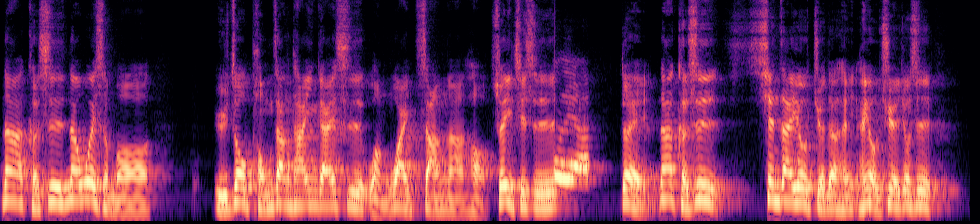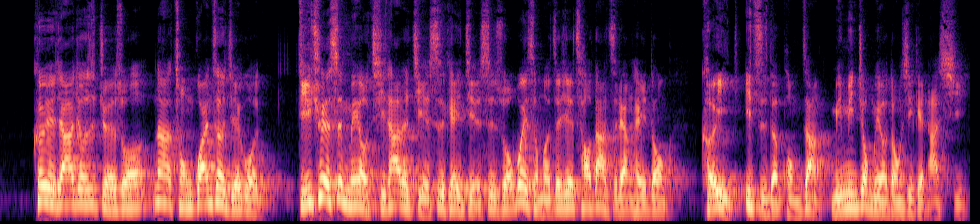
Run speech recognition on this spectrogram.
那可是那为什么宇宙膨胀它应该是往外张啊？哈，所以其实对啊，对，那可是现在又觉得很很有趣的就是，科学家就是觉得说，那从观测结果的确是没有其他的解释可以解释说，为什么这些超大质量黑洞。可以一直的膨胀，明明就没有东西给它吸。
